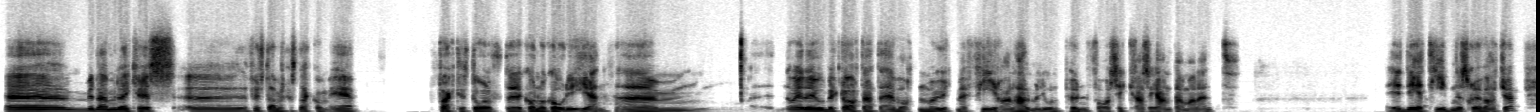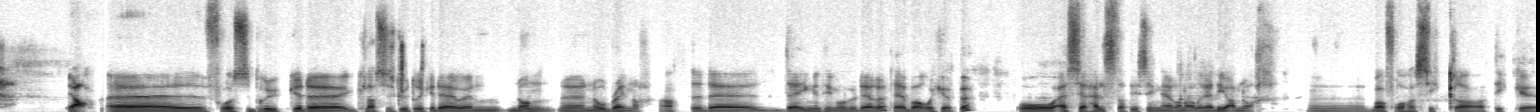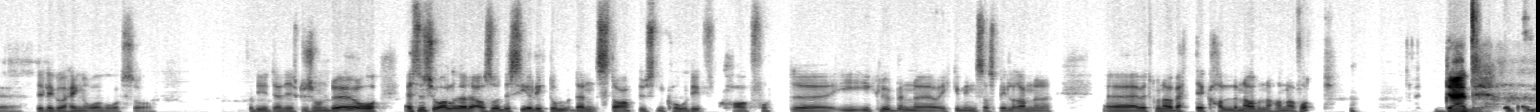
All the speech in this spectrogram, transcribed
Uh, Begynner med deg, Chris. Det første vi skal snakke om, er faktisk tålt Conor Cody igjen. Um, nå er det jo beklart at Everton må ut med 4,5 millioner pund for å sikre seg han permanent. Er det tidenes røverkjøp? Ja, eh, for å bruke det klassiske uttrykket, det er jo en non-no-brainer. At det, det, er ingenting å vurdere, det er bare å kjøpe. Og jeg ser helst at de signerer den allerede i januar. Eh, bare for å ha sikra at ikke, det ligger og henger over oss. Og, fordi den diskusjonen dør. Og jeg synes jo allerede, altså Det sier litt om den statusen Cody har fått i, i, klubben, og ikke minst av spillerne. Jeg vet ikke om dere vet det kallenavnet han har fått? Dad.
